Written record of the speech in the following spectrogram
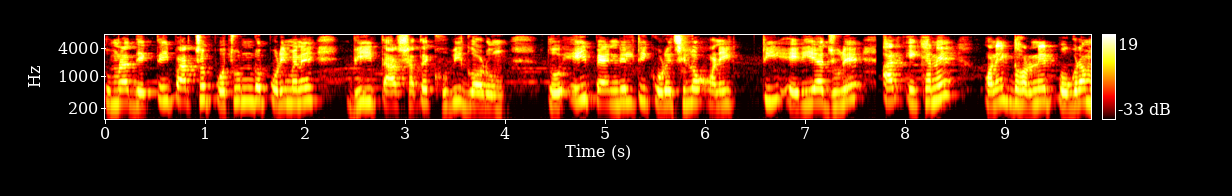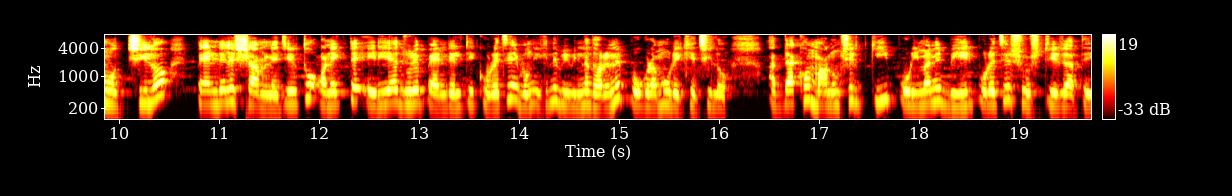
তোমরা দেখতেই পারছ প্রচণ্ড পরিমাণে ভিড়, তার সাথে খুবই গরম। তো এই প্যান্ডেলটি করেছিল অনেকটি এরিয়া জুড়ে। আর এখানে অনেক ধরনের প্রোগ্রাম হচ্ছিল প্যান্ডেলের সামনে। যেহেতু অনেকটা এরিয়া জুড়ে প্যান্ডেলটি করেছে এবং এখানে বিভিন্ন ধরনের প্রোগ্রামও রেখেছিল। আর দেখো মানুষের কি পরিমাণে ভিড় পড়েছে ষষ্ঠীর রাতে।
